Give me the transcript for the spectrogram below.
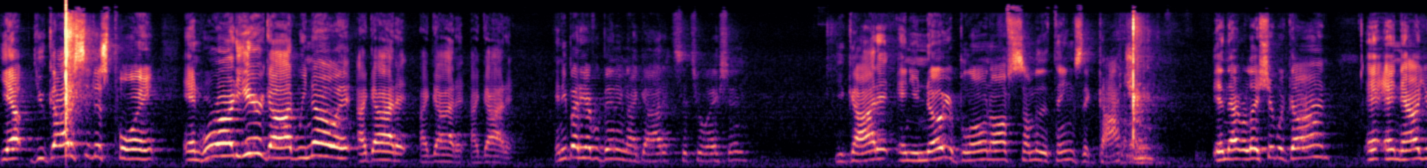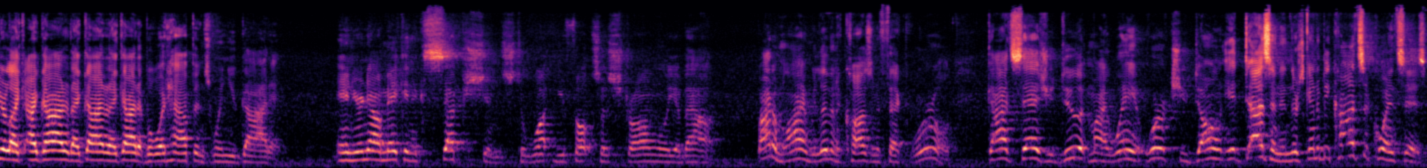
yep, yeah, you got us to this point, and we're already here, God. We know it. I got it. I got it. I got it. Anybody ever been in I got it situation? You got it, and you know you're blowing off some of the things that got you in that relationship with God? And, and now you're like, I got it, I got it, I got it. But what happens when you got it? And you're now making exceptions to what you felt so strongly about. Bottom line, we live in a cause and effect world. God says you do it my way, it works. You don't, it doesn't, and there's going to be consequences.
